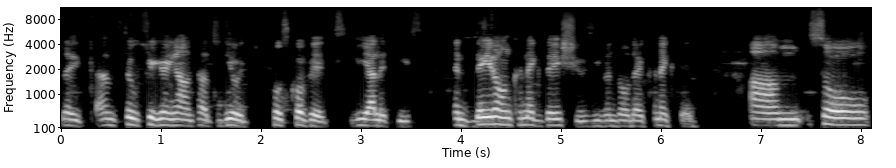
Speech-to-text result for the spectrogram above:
Like, I'm still figuring out how to deal with post COVID realities. And they don't connect the issues, even though they're connected. Um, so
